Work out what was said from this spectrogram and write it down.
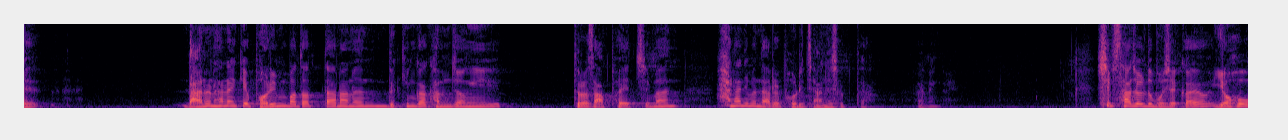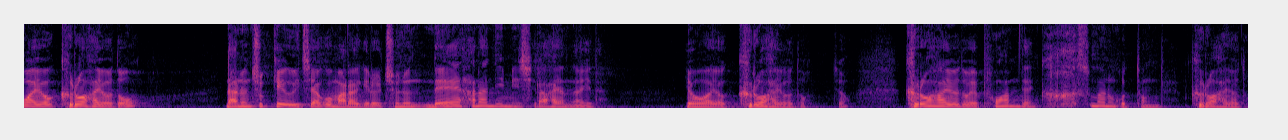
예. 나는 하나님께 버림받았다라는 느낌과 감정이 들어서 아파했지만 하나님은 나를 버리지 거예요. 14절도 보실까요? 여호와여 그러하여도 나는 주께 의지하고 말하기를 주는 내 하나님이시라 하였나이다. 여호와여 그러하여도 그죠? 그러하여도에 포함된 그 수많은 고통들 그러하여도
